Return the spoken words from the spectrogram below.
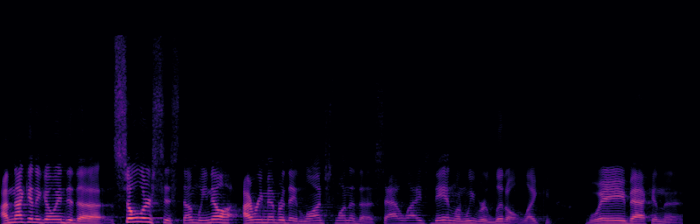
I'm not going to go into the solar system. We know, I remember they launched one of the satellites, Dan, when we were little, like way back in the,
